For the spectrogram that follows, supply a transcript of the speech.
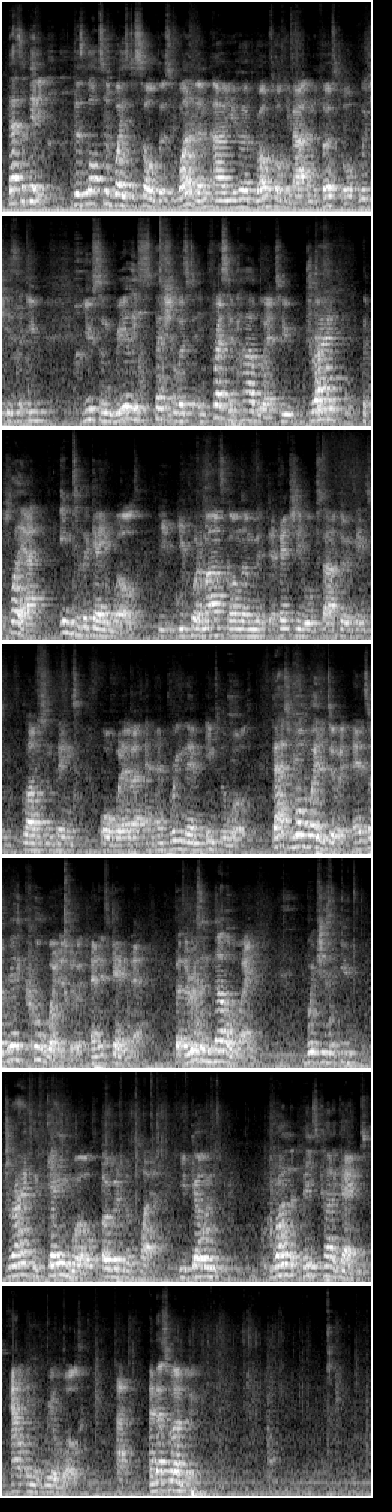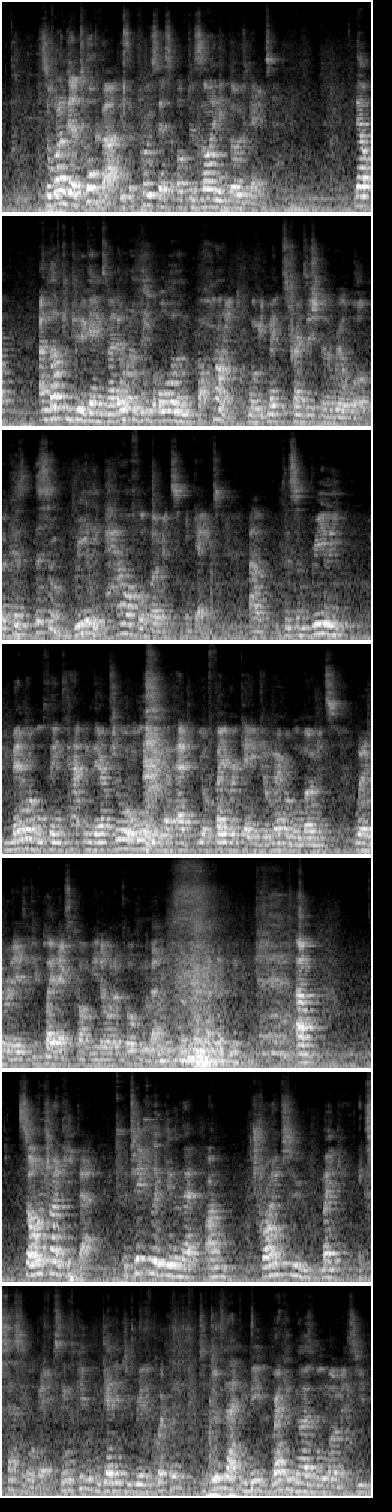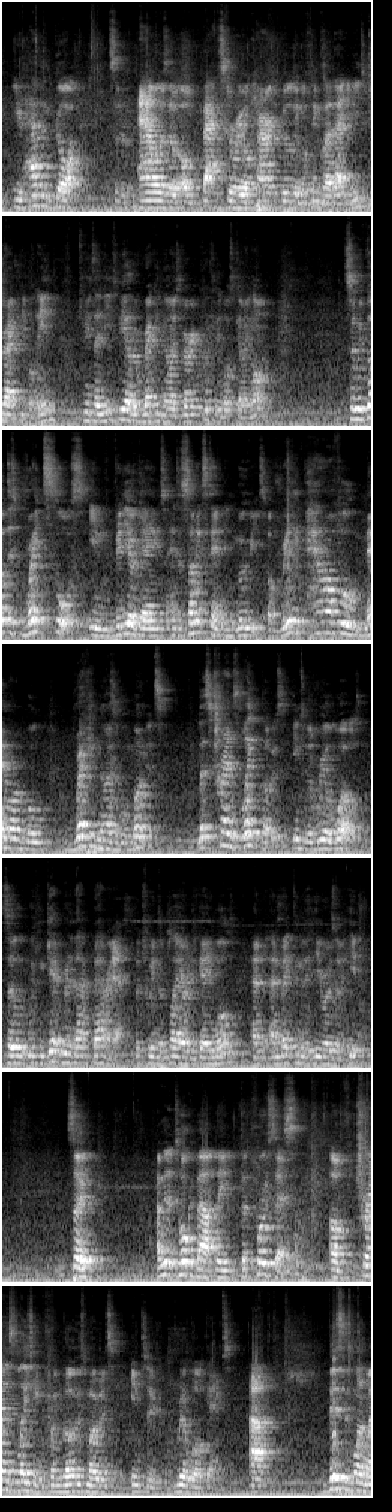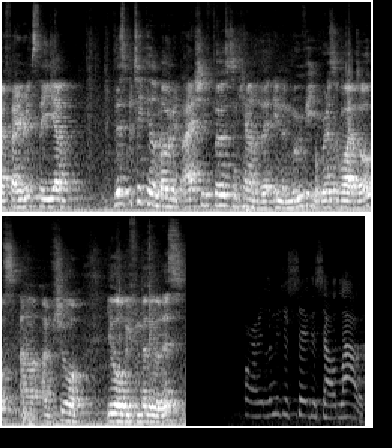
that's a pity. There's lots of ways to solve this. One of them uh, you heard Rob talking about in the first talk, which is that you use some really specialist, impressive hardware to drag the player into the game world. You, you put a mask on them, eventually we'll start doing things with gloves and things or whatever, and, and bring them into the world. That's one way to do it, and it's a really cool way to do it, and it's getting there. But there is another way, which is that you drag the game world over to the player. You go and run these kind of games out in the real world. Uh, and that's what I'm doing. So what I'm going to talk about is the process of designing those games. Now, I love computer games and I don't want to leave all of them behind when we make this transition to the real world because there's some really powerful moments in games. Uh, there's some really memorable things happening there. I'm sure all of you have had your favorite games, your memorable moments, whatever it is. If you've played XCOM, you know what I'm talking about. um, so I want to try and keep that, particularly given that I'm trying to make accessible games, things people can get into really quickly. To do that, you need recognizable moments. You, you haven't got sort of hours of, of backstory or character building or things like that. You need to drag people in, which means they need to be able to recognize very quickly what's going on. So we've got this great source in video games and to some extent in movies of really powerful, memorable, recognizable moments. Let's translate those into the real world so that we can get rid of that barrier between the player and the game world and, and make them the heroes over here. So I'm going to talk about the, the process of translating from those moments into real world games. Uh, this is one of my favorites. The, um, this particular moment, I actually first encountered it in the movie Reservoir Dogs. Uh, I'm sure you'll all be familiar with this. All right, let me just say this out loud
